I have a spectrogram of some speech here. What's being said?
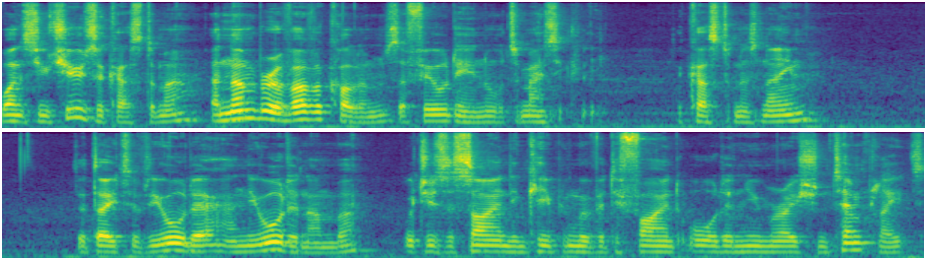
Once you choose a customer, a number of other columns are filled in automatically. The customer's name, the date of the order and the order number, which is assigned in keeping with a defined order numeration template.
